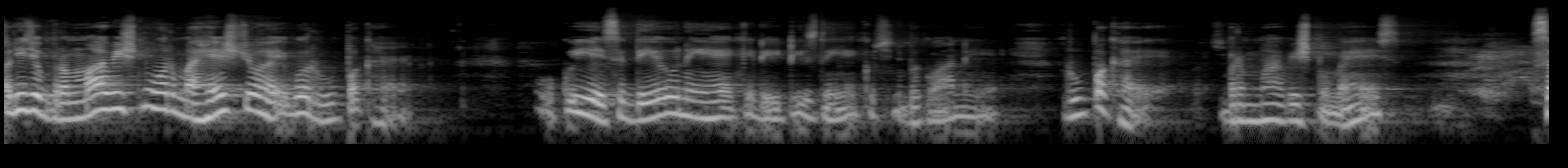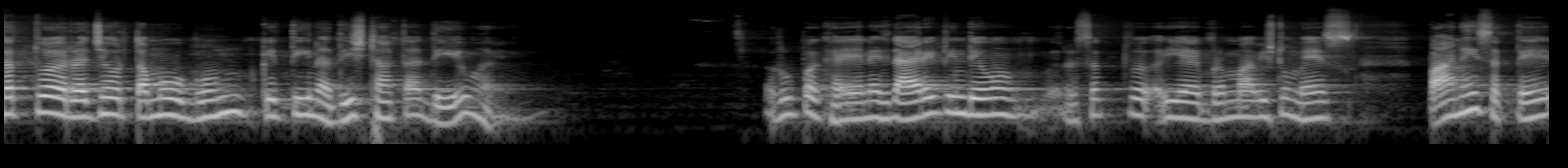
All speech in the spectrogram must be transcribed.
और ये जो ब्रह्मा विष्णु और महेश जो है वो रूपक है। वो कोई ऐसे देव नहीं है कि डेटीज नहीं है कुछ नहीं भगवान नहीं है। रूपक है ब्रह्मा विष्णु महेश। सत्व, रज और तमो गुण के तीन अधिष्ठाता देव है। रूपक है, यानी डायरेक्ट इन देवों, सत्व, ये ब्रह्मा, विष्णु, महेश पा नहीं सकते,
